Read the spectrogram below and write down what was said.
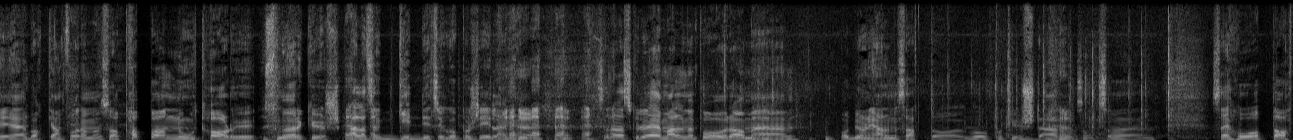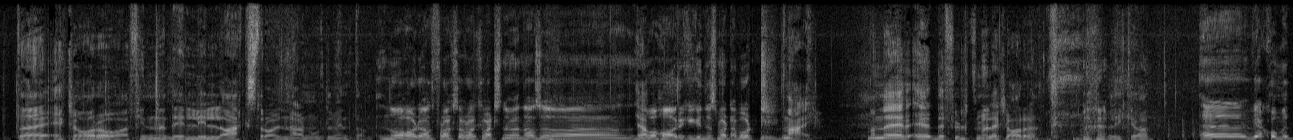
i eh, bakken foran meg og sa 'Pappa, nå tar du smørekurs, ellers så gidder jeg ikke gå på ski lenger'. Så da skulle jeg melde meg på da med Oddbjørn Hjelmeset og gå på kurs der og sånt. Så, så jeg håper at eh, jeg klarer å finne det lilla ekstra under nå til vinteren. Nå har du hatt flaks, for det har ikke vært snø ennå, så eh, Ja. nå har du ikke kunnet smøre deg bort. Nei. Men det er, det er fullt mulig jeg klarer det likevel. Uh, vi har kommet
